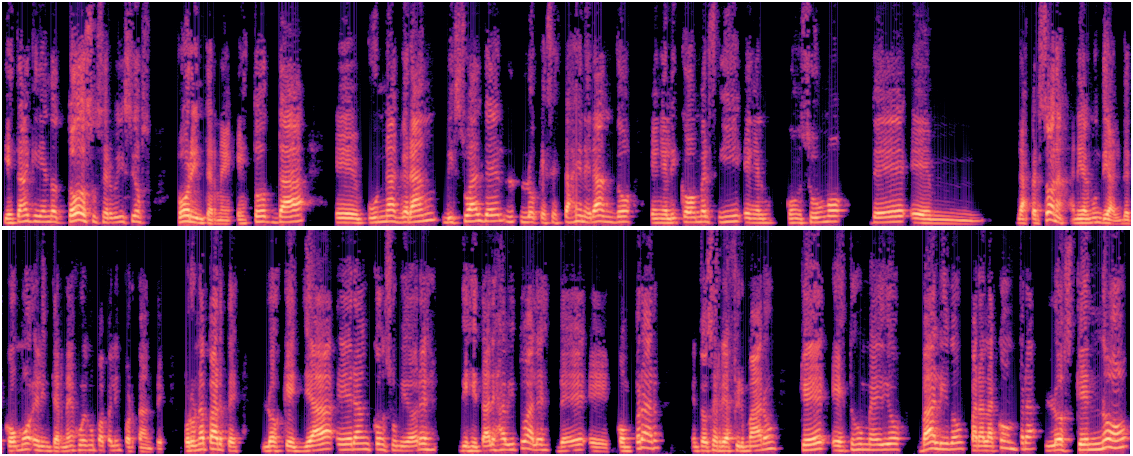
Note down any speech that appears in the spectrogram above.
y están adquiriendo todos sus servicios por Internet. Esto da eh, una gran visual de lo que se está generando en el e-commerce y en el consumo de em, las personas a nivel mundial, de cómo el Internet juega un papel importante. Por una parte, los que ya eran consumidores digitales habituales de eh, comprar, entonces reafirmaron que esto es un medio válido para la compra. Los que no,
